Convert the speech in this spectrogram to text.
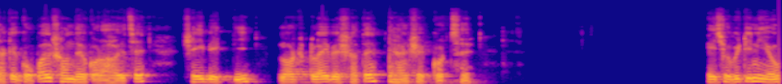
যাকে গোপাল সন্দেহ করা হয়েছে, সেই ব্যক্তি লর্ড ক্লাইভের সাথে হ্যান্ডশেক করছে। এই ছবিটি নিয়েও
